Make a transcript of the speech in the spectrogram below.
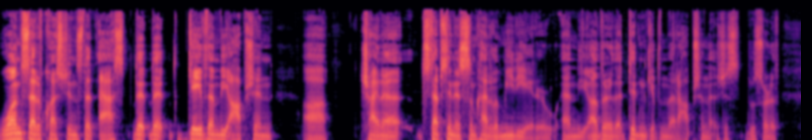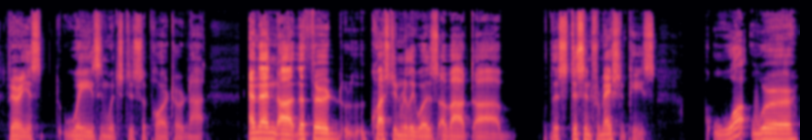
one set of questions that asked that that gave them the option. Uh, China steps in as some kind of a mediator, and the other that didn't give them that option. That was just was sort of various ways in which to support or not. And then uh, the third question really was about uh, this disinformation piece. What were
